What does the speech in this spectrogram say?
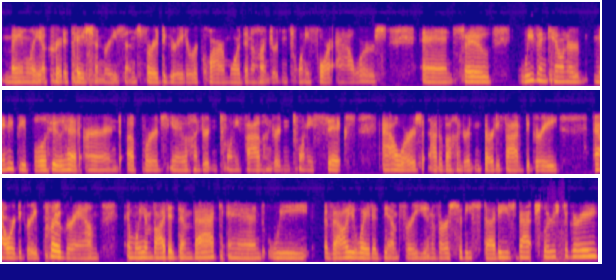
mainly accreditation reasons, for a degree to require more than 124 hours. And so we've encountered many people who had earned upwards, you know, 125, 126 hours out of a 135 degree hour degree program and we invited them back and we evaluated them for a university studies bachelor's degree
